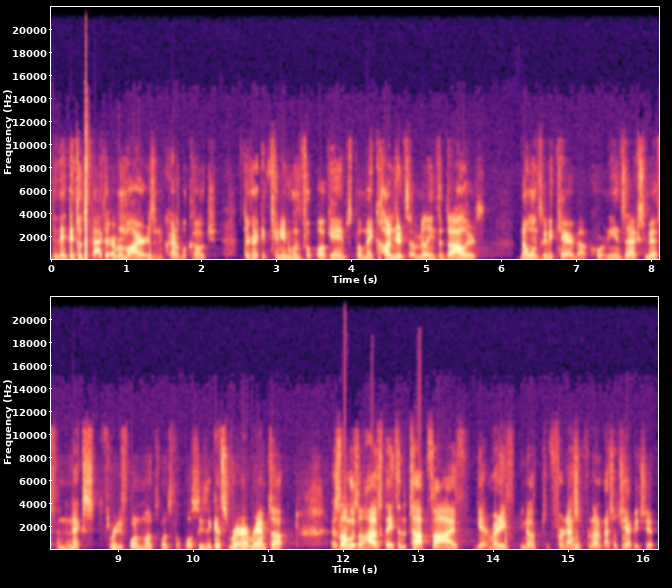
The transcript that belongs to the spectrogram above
they, they took the fact that Urban Meyer is an incredible coach. They're going to continue to win football games. They'll make hundreds of millions of dollars. No one's going to care about Courtney and Zach Smith in the next three to four months once football season gets ra- ramped up. As long as Ohio State's in the top five, getting ready, you know, to, for national for national championship,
